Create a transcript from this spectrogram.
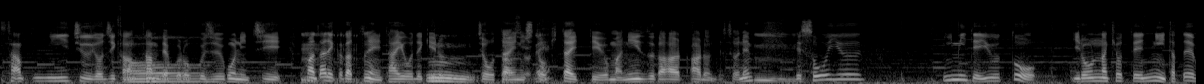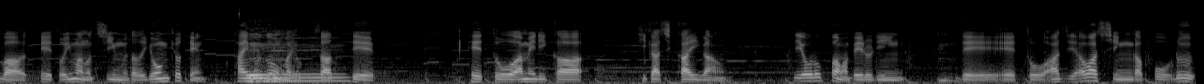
24時間あー。365日、うん。まあ、誰かが常に対応できるうん。状態にしておきたいっていう、まあ、ニーズがああるんですよね。うん。でそういう意味で言うと、いろんな拠点に、例えば、えー、と今のチームだと4拠点、タイムゾーンが4つあって、えー、とアメリカ、東海岸、でヨーロッパはまあベルリン、うん。で、えー、とアジアはシンガポール、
